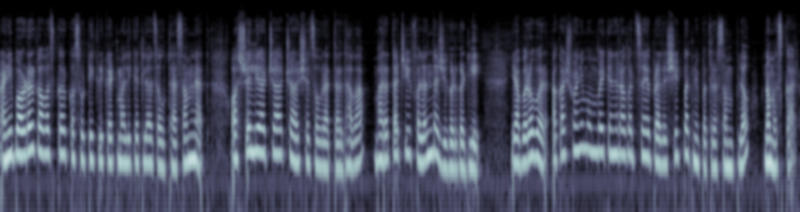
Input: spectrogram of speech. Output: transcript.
आणि बॉर्डर गावस्कर कसोटी क्रिकेट मालिकेतल्या चौथ्या सामन्यात ऑस्ट्रेलियाच्या चारशे चौऱ्याहत्तर धावा भारताची फलंदाजी गडगडली. याबरोबर आकाशवाणी मुंबई केंद्रावरचं हे प्रादेशिक बातमीपत्र संपलं. नमस्कार.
